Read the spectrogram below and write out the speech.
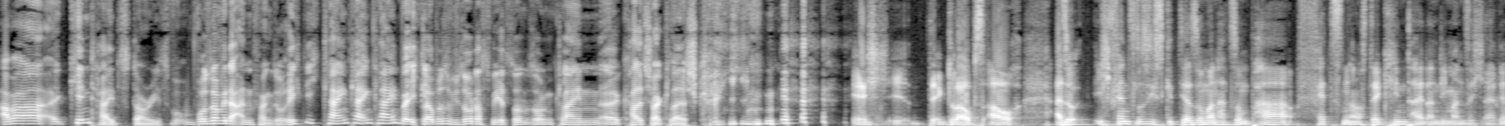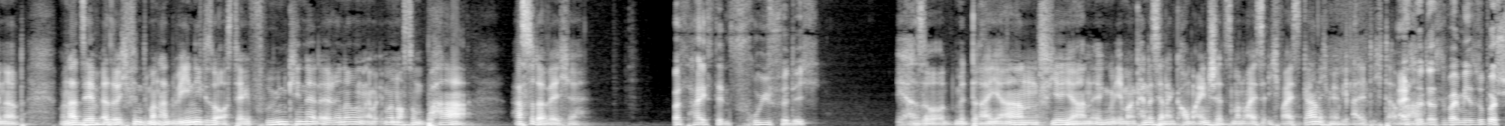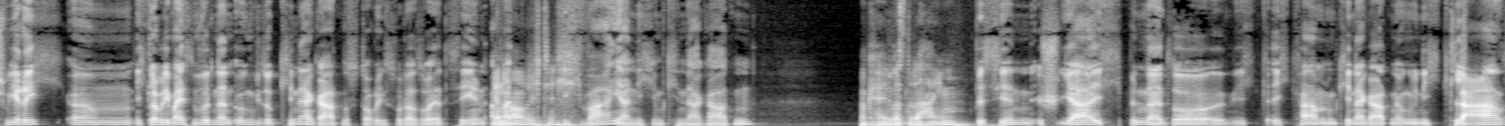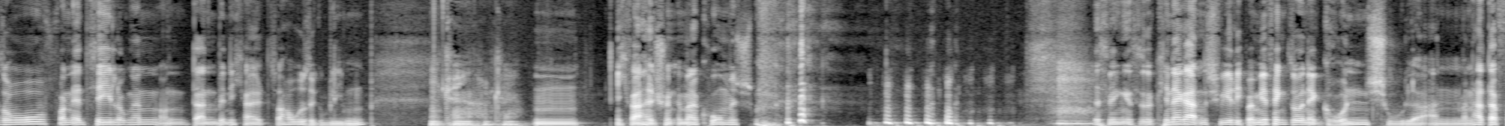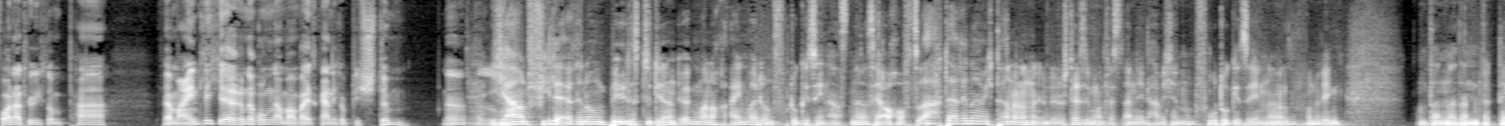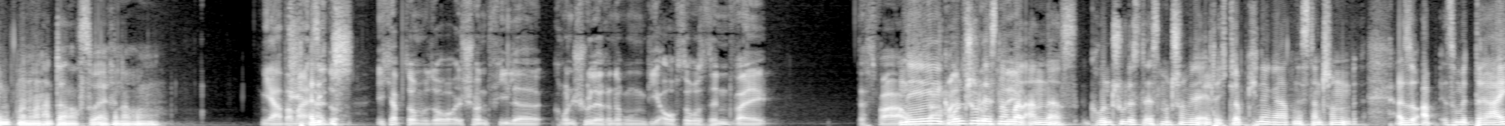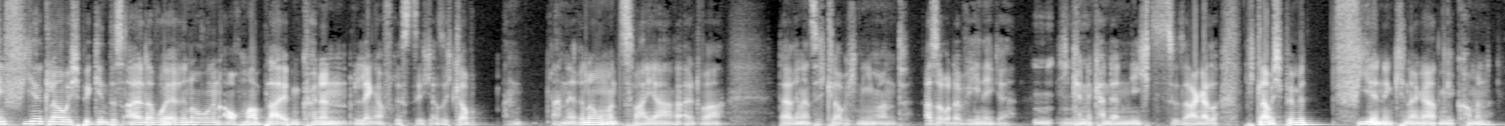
Aber äh, Kindheitsstories, wo, wo sollen wir da anfangen? So richtig klein, klein, klein? Weil ich glaube sowieso, dass wir jetzt so, so einen kleinen äh, Culture Clash kriegen. Ich glaub's auch. Also ich find's lustig, es gibt ja so, man hat so ein paar Fetzen aus der Kindheit, an die man sich erinnert. Man hat sehr, also ich finde, man hat wenig so aus der frühen Kindheit Erinnerungen, aber immer noch so ein paar. Hast du da welche? Was heißt denn früh für dich? Ja, so mit drei Jahren, vier Jahren irgendwie. Man kann es ja dann kaum einschätzen. Man weiß, ich weiß gar nicht mehr, wie alt ich da war. Also das ist bei mir super schwierig. Ähm, ich glaube, die meisten würden dann irgendwie so Kindergarten-Stories oder so erzählen. genau, Aber richtig. ich war ja nicht im Kindergarten. okay, du warst nur daheim. Bisschen, ja, ich bin halt so, ich, ich kam im Kindergarten irgendwie nicht klar so von Erzählungen und dann bin ich halt zu Hause geblieben. Okay, okay. Mm, Ich war halt schon immer komisch. Deswegen ist so Kindergarten schwierig. Bei mir fängt so in der Grundschule an. Man hat davor natürlich so ein paar vermeintliche Erinnerungen, aber man weiß gar nicht, ob die stimmen. Ne? Also, Ja, und viele Erinnerungen bildest du dir dann irgendwann noch ein, weil du ein Foto gesehen hast. Ne? Das ist ja auch oft so, ach, da erinnere ich mich dran. Und dann äh, stellst du irgendwann fest, ah, nee, da habe ich ja nur ein Foto gesehen. Ne? Also von wegen. Und dann, dann denkt man, man hat da noch so Erinnerungen. ja aber mein, Also also, ich- ich, habe so, so schon viele Grundschulerinnerungen, die auch so sind, weil das war. Nee, Grundschule ist nochmal anders. Grundschule ist, da ist man schon wieder älter. Ich glaube, Kindergarten ist dann schon, also ab, so mit drei, vier, glaube ich, beginnt das Alter, wo Erinnerungen auch mal bleiben können, längerfristig. Also ich glaube, an, an Erinnerungen, wenn man zwei Jahre alt war, da erinnert sich, glaube ich, niemand. Also, oder wenige. Ich kann, kann da nichts zu sagen. Also, ich glaube, ich bin mit vier in den Kindergarten gekommen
